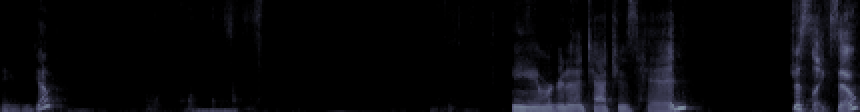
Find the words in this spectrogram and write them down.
There we go. And we're gonna attach his head, just like so.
